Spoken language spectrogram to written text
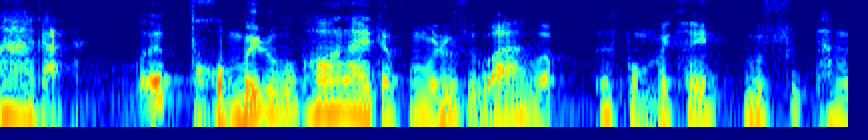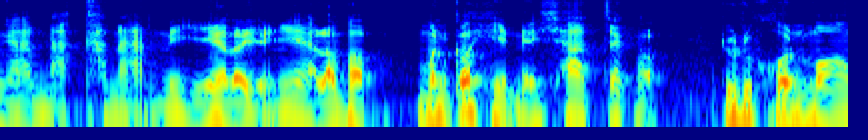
มากอะ่ะเอยผมไม่รู้เพราะอะไรแต่ผมรู้สึกว่าแบบเออผมไม่เคยรู้สึกทำงานหนักขนาดนี้อะไรอย่างเงี้ยแล้วแบบมันก็เห็นได้ชัดจากแบบทุกๆคนมอง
